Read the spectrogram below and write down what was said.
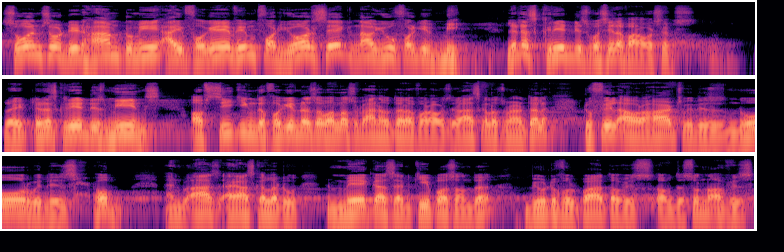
so and so did harm to me, I forgave him for your sake, now you forgive me. Let us create this wasila for ourselves. Right? Let us create this means of seeking the forgiveness of Allah subhanahu wa ta'ala for ourselves. Ask Allah subhanahu wa ta'ala to fill our hearts with His noor, with His hub. And ask, I ask Allah to make us and keep us on the beautiful path of His of the sunnah of His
